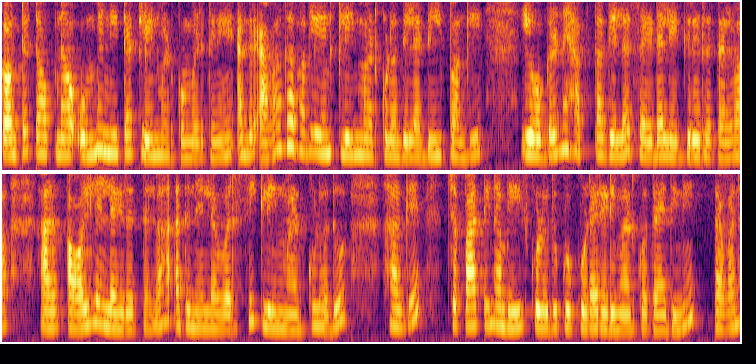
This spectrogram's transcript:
ಕೌಂಟರ್ ಟಾಪ್ನ ಒಮ್ಮೆ ನೀಟಾಗಿ ಕ್ಲೀನ್ ಮಾಡ್ಕೊಂಬಿಡ್ತೀನಿ. ಅಂದರೆ ಅವಾಗವಾಗಲೇ ಏನು ಕ್ಲೀನ್ ಮಾಡ್ಕೊಳ್ಳೋದಿಲ್ಲ ಡೀಪಾಗಿ ಈ ಒಗ್ಗರಣೆ ಹಾಕಿದಾಗೆಲ್ಲ ಸೈಡಲ್ಲಿ ಎಗ್ರಿರುತ್ತಲ್ವ ಆಯಿಲ್ ಎಲ್ಲ ಇರುತ್ತಲ್ವ, ಅದನ್ನೆಲ್ಲ ಒರೆಸಿ ಕ್ಲೀನ್ ಮಾಡ್ಕೊಳ್ಳೋದು. ಹಾಗೆ ಚಪಾತಿನ ಬೇಯಿಸ್ಕೊಳ್ಳೋದಕ್ಕೂ ಕೂಡ ರೆಡಿ ಮಾಡ್ಕೋತಾ ಇದ್ದೀನಿ. ತವನ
